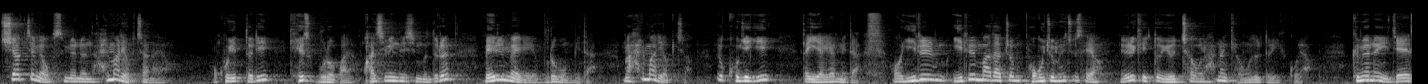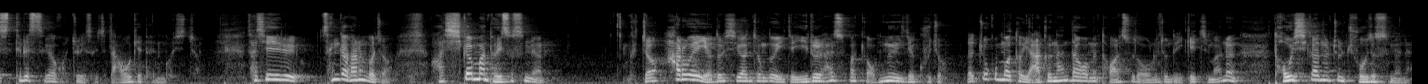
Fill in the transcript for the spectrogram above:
취약점이 없으면은 할 말이 없잖아요. 어, 고객들이 계속 물어봐요. 관심 있으신 분들은 매일매일 물어봅니다. 할 말이 없죠. 고객이 다 이야기합니다. 어, 일을, 일을마다 좀 보고 좀 해주세요. 이렇게 또 요청을 하는 경우들도 있고요. 그러면 이제 스트레스가 그쪽에서 이제 나오게 되는 것이죠. 사실 생각하는 거죠. 아 시간만 더 있었으면 그죠 하루에 8시간 정도 이제 일을 할 수밖에 없는 이제 구조. 조금만 더 야근한다고 하면 더 할 수도 어느 정도 있겠지만은 더 시간을 좀 주어졌으면은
